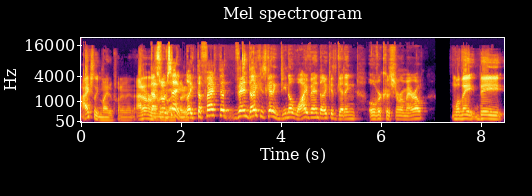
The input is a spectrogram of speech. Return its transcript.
I actually might have put him in. I don't remember. That's what I'm saying. Like the fact that Van Dijk is getting. Do you know why Van Dijk is getting over Cristian Romero? Well, they they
